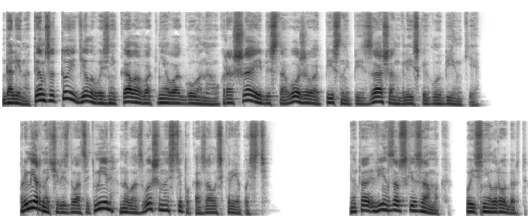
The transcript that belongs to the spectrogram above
Долина Темзы то и дело возникала в окне вагона, украшая и без того живописный пейзаж английской глубинки. Примерно через 20 миль на возвышенности показалась крепость. «Это Винзорский замок», — пояснил Роберт.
